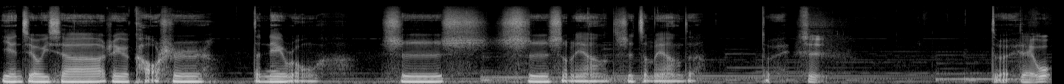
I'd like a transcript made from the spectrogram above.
研究一下这个考试的内容，是是是什么样，是怎么样的？对是对，对我，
